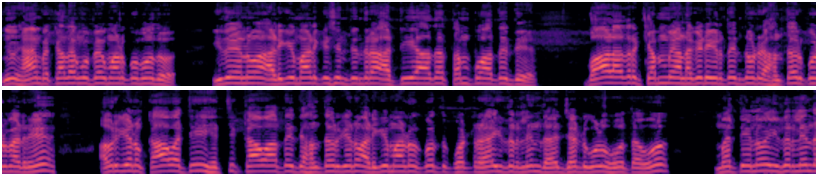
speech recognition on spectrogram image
ನೀವು ಹ್ಯಾಂಗೆ ಬೇಕಾದಂಗೆ ಉಪಯೋಗ ಮಾಡ್ಕೋಬೋದು. ಇದೇನು ಅಡುಗೆ ಮಾಡ್ಕೇಸಿನ ತಿಂದ್ರೆ ಅತಿಯಾದ ತಂಪು ಆತೈತಿ. ಭಾಳ ಆದ್ರೆ ಕೆಮ್ಮೆ ನಗಡಿ ಇರ್ತೈತಿ ನೋಡ್ರಿ, ಅಂಥವ್ರು ಕೊಡಬೇಡ್ರಿ ಅವ್ರಿಗೇನು ಕಾವತಿ ಹೆಚ್ಚಿಗೆ ಕಾವು ಆತೈತಿ ಅಂಥವ್ರಿಗೇನು ಅಡುಗೆ ಮಾಡೋಕೋತ ಕೊಟ್ರೆ ಇದರಿಂದ ಜಡ್ಡುಗಳು ಹೋತಾವು. ಮತ್ತೇನು ಇದರಿಂದ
